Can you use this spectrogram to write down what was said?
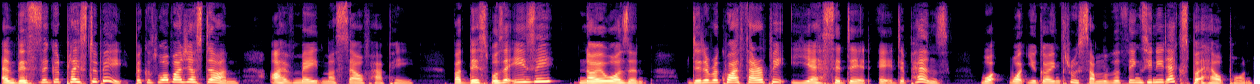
And this is a good place to be because what have I just done? I have made myself happy. But this was it easy? No, it wasn't. did it require therapy? Yes, it did. It depends what what you're going through. Some of the things you need expert help on.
